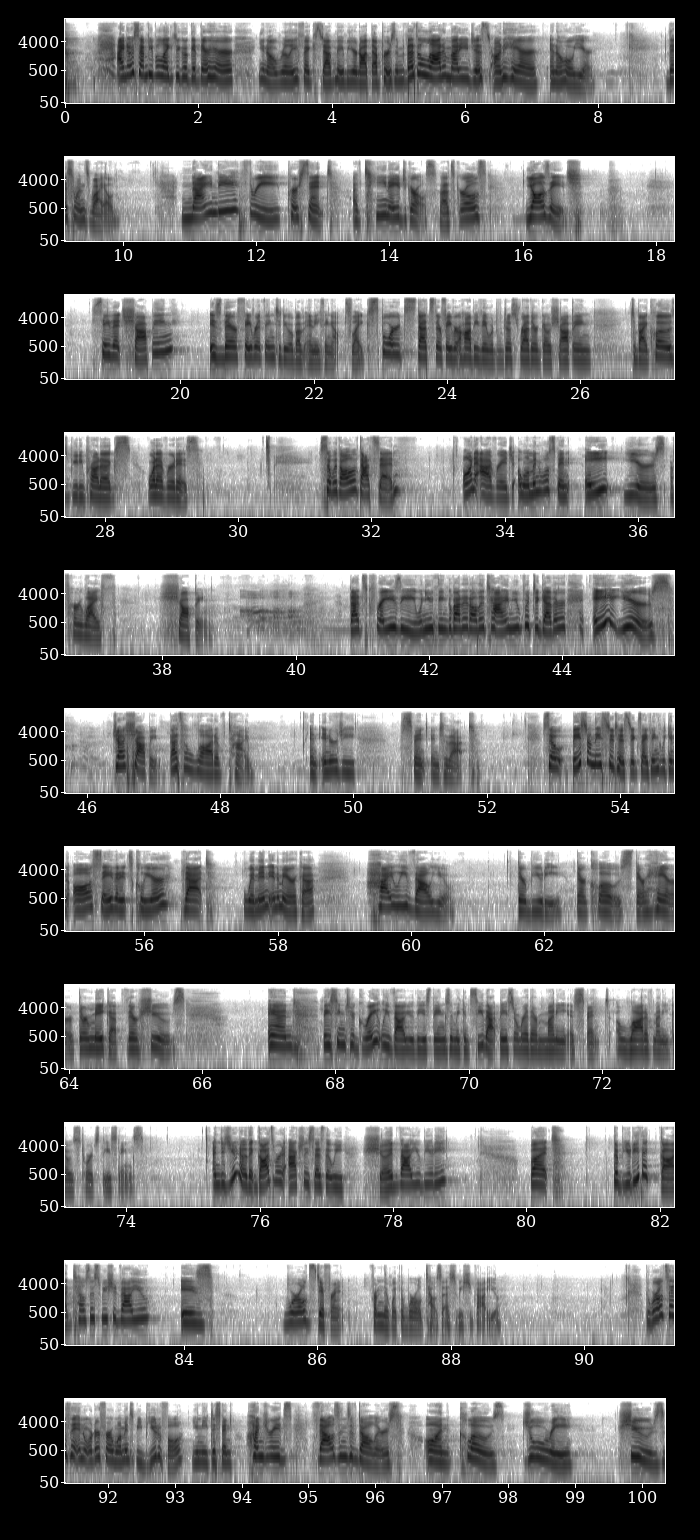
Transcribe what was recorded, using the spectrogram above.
I know some people like to go get their hair, you know, really fixed up. Maybe you're not that person, but that's a lot of money just on hair in a whole year. This one's wild. 93% of teenage girls, that's girls y'all's age, say that shopping is their favorite thing to do above anything else. Like sports, that's their favorite hobby. They would just rather go shopping to buy clothes, beauty products, whatever it is. So, with all of that said, on average, a woman will spend eight years of her life shopping. That's crazy. When you think about it all the time you put together, eight years just shopping. That's a lot of time and energy spent into that. So, based on these statistics, I think we can all say that it's clear that women in America highly value their beauty, their clothes, their hair, their makeup, their shoes. And they seem to greatly value these things, and we can see that based on where their money is spent. A lot of money goes towards these things. And did you know that God's word actually says that we should value beauty? But the beauty that God tells us we should value is worlds different from the, what the world tells us we should value. The world says that in order for a woman to be beautiful, you need to spend hundreds, thousands of dollars on clothes, jewelry, shoes,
